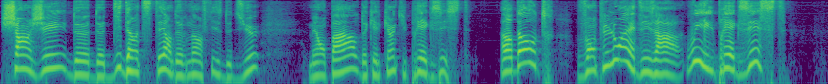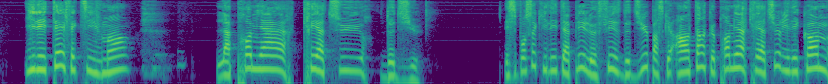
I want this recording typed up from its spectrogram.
changé d'identité de, en devenant fils de Dieu, mais on parle de quelqu'un qui préexiste. Alors d'autres vont plus loin et disent, ah oui, il préexiste. Il était effectivement la première créature de Dieu. Et c'est pour ça qu'il est appelé le Fils de Dieu, parce qu'en tant que première créature, il est comme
